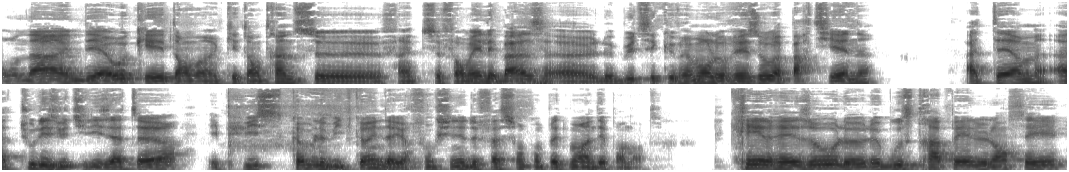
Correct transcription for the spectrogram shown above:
on a une DAO qui est en qui est en train de se enfin de se former les bases. Euh, le but c'est que vraiment le réseau appartienne à terme à tous les utilisateurs et puisse comme le Bitcoin d'ailleurs fonctionner de façon complètement indépendante. Créer le réseau, le, le bootstrapper, le lancer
